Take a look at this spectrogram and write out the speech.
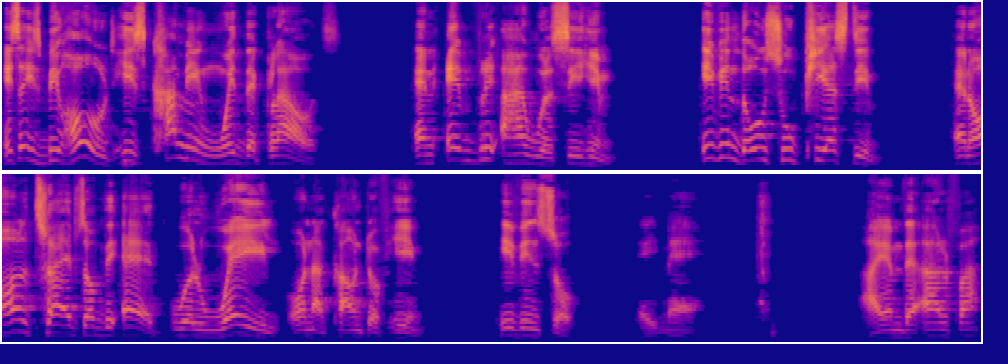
It says, Behold, he is coming with the clouds, and every eye will see him, even those who pierced him, and all tribes of the earth will wail on account of him. Even so, Amen. I am the Alpha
